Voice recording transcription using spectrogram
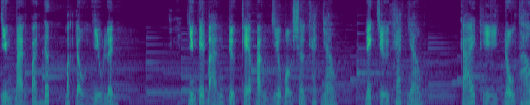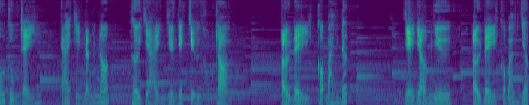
Những bản bán đất bắt đầu nhiều lên. Những cái bản được kẻ bằng nhiều màu sơn khác nhau, nét chữ khác nhau. Cái thì đổ tháo trung rẩy, cái thì nắng nót, thơ dại như nét chữ học trò. Ở đây có bán đất. Nhẹ nhõm như ở đây có bán giấm,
